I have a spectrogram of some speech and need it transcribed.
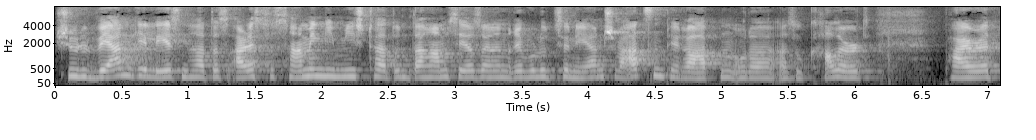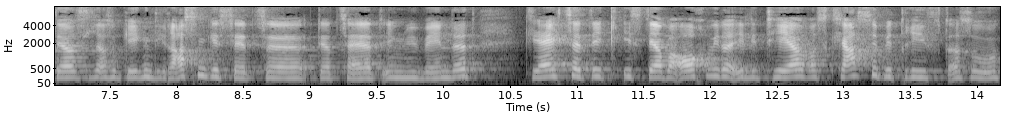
Jules Verne gelesen hat, das alles zusammengemischt hat und da haben sie also einen revolutionären schwarzen Piraten oder also Colored Pirate, der sich also gegen die Rassengesetze der Zeit irgendwie wendet, Gleichzeitig ist er aber auch wieder elitär, was Klasse betrifft. Also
